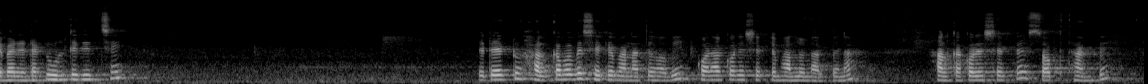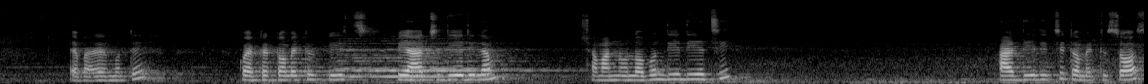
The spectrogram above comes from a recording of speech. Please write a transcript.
এবার এটাকে উল্টে দিচ্ছি। এটা একটু হালকাভাবে সেকে বানাতে হবে। কড়া করে সেকলে ভালো লাগবে না। হালকা করে সেকলে সফট থাকবে। এবার এর মধ্যে কয়েকটা টমেটোর পিস পেঁয়াজ দিয়ে দিলাম। সামান্য লবণ দিয়ে দিয়েছি। আর দিয়ে দিচ্ছি টমেটো সস।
